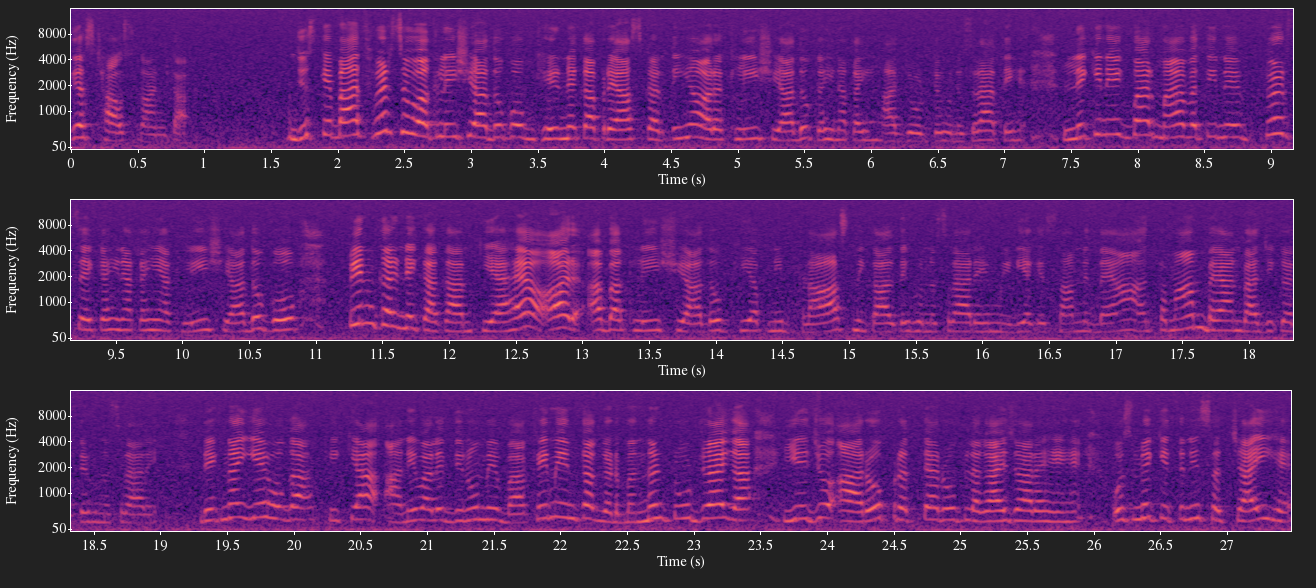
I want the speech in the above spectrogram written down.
गेस्ट हाउस कांड का। जिसके बाद फिर से वो अखिलेश यादव को घेरने का प्रयास करती हैं और अखिलेश यादव कहीं ना कहीं हाथ जोड़ते हुए नज़र आते हैं। लेकिन एक बार मायावती ने फिर से कहीं ना कहीं अखिलेश यादव को पिन करने का काम किया है और अब अखिलेश यादव भी अपनी भड़ास निकालते हुए नज़र आ रहे हैं। मीडिया के सामने तमाम बयानबाजी करते हुए नज़र आ रहे हैं। देखना ये होगा कि क्या आने वाले दिनों में वाकई में इनका गठबंधन टूट जाएगा। ये जो आरोप प्रत्यारोप लगाए जा रहे हैं, उसमें कितनी सच्चाई है?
